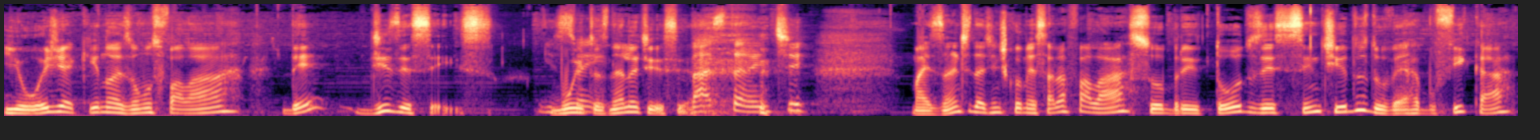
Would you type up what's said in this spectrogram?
E hoje aqui nós vamos falar de 16. Isso Muitos, aí. né, Letícia? Bastante. Mas antes da gente começar a falar sobre todos esses sentidos do verbo ficar,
